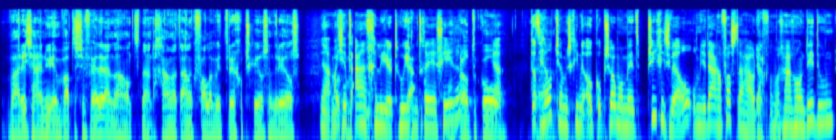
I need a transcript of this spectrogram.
waar is hij nu en wat is er verder aan de hand? Nou, dan gaan we uiteindelijk vallen weer terug op skills en drills. ja want je hebt aangeleerd hoe je Ja, moet reageren. protocol. Ja. Dat helpt je misschien ook op zo'n moment psychisch wel om je daaraan vast te houden. Ja. Van we gaan gewoon dit doen.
